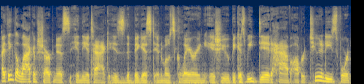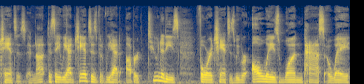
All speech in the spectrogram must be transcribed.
I think the lack of sharpness in the attack is the biggest and most glaring issue because we did have opportunities for chances. And not to say we had chances, but we had opportunities for chances. We were always one pass away.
